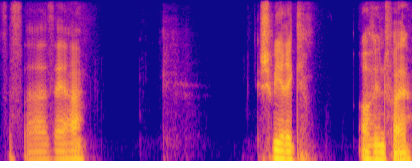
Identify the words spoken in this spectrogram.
es ist äh, sehr schwierig. Auf jeden Fall.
